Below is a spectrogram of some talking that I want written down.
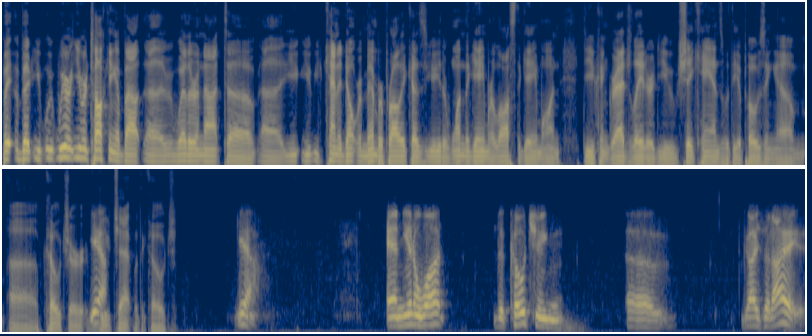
But but you, we were you were talking about uh, whether or not uh, uh, you you kind of don't remember probably because you either won the game or lost the game on. Do you congratulate or do you shake hands with the opposing um, uh, coach or yeah. do you chat with the coach? Yeah. And you know what? The coaching uh, guys that I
